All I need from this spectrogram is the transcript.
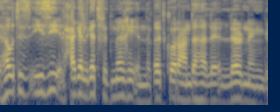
how easy الحاجة اللي جت في دماغي إن سايت كور عندها learning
